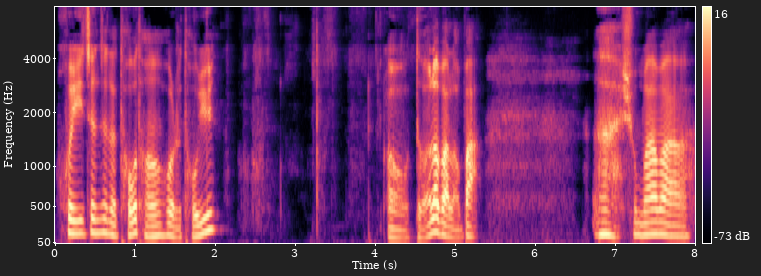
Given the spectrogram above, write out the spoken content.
会一阵阵的头疼或者头晕。哦，得了吧，老爸。哎，熊妈妈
